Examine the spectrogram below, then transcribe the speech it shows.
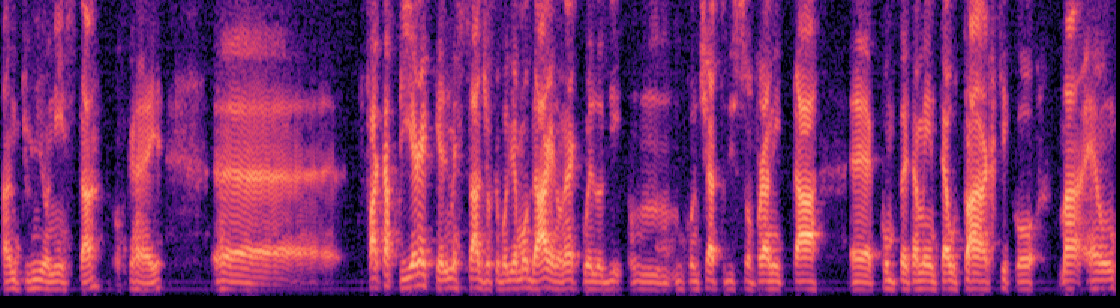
anti-unionista, ok? Eh, fa capire che il messaggio che vogliamo dare non è quello di un, un concetto di sovranità eh, completamente autarchico, ma è un,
